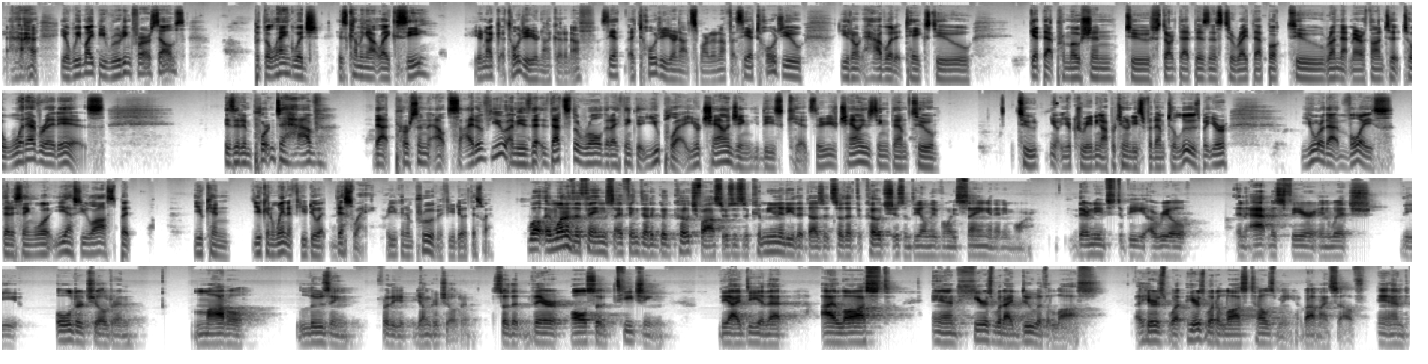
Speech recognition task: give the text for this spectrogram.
you know, we might be rooting for ourselves, but the language is coming out like, "See, you're not. I told you you're not good enough. See, I, I told you you're not smart enough. See, I told you you don't have what it takes to." get that promotion, to start that business, to write that book, to run that marathon, to to whatever it is. Is it important to have that person outside of you? I mean, is that that's the role that I think that you play. You're challenging these kids. You're challenging them to to you know you're creating opportunities for them to lose, but you're you're that voice that is saying, "Well, yes, you lost, but you can you can win if you do it this way." or you can improve if you do it this way. Well, and one of the things I think that a good coach fosters is a community that does it so that the coach isn't the only voice saying it anymore. There needs to be a real an atmosphere in which the older children model losing for the younger children so that they're also teaching the idea that I lost and here's what I do with a loss. Uh, here's what here's what a loss tells me about myself. And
